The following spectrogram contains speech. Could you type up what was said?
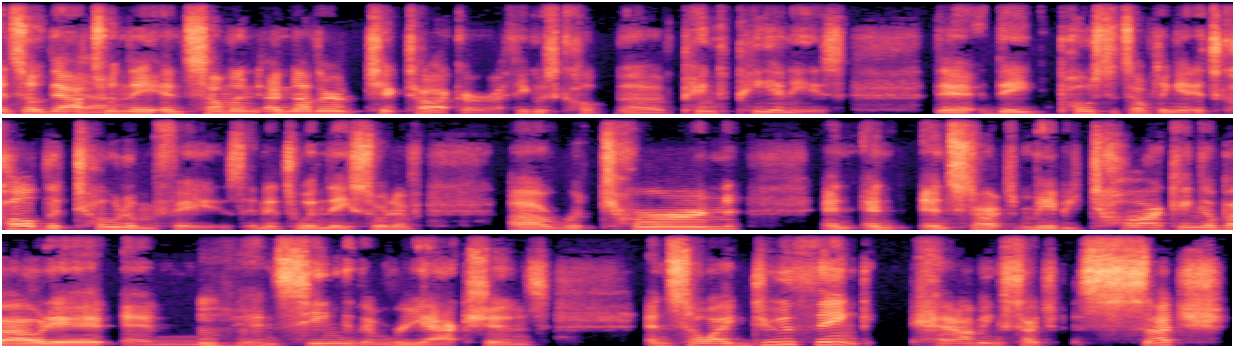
and so that's yeah. when they and someone another tiktoker i think it was called uh, pink peonies they they posted something it's called the totem phase and it's when they sort of uh return and and and start maybe talking about it and mm-hmm. and seeing the reactions. And so i do think having such such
